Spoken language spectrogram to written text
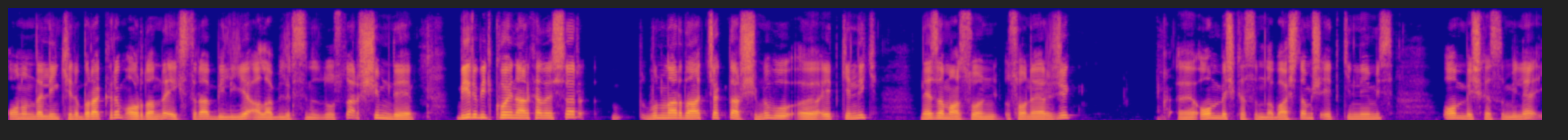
onun da linkini bırakırım. Oradan da ekstra bilgi alabilirsiniz dostlar. Şimdi bir Bitcoin arkadaşlar bunları dağıtacaklar şimdi. Bu e, etkinlik ne zaman son, sona erecek? E, 15 Kasım'da başlamış etkinliğimiz. 15 Kasım ile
